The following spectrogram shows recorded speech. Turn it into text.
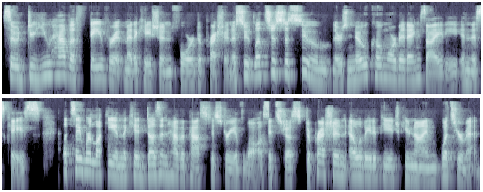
So, do you have a favorite medication for depression? Assume, let's just assume there's no comorbid anxiety in this case. Let's say we're lucky and the kid doesn't have a past history of loss. It's just depression, elevated PHQ9. What's your med?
